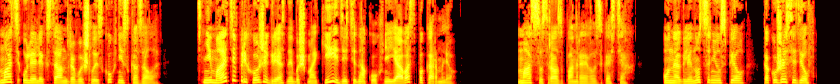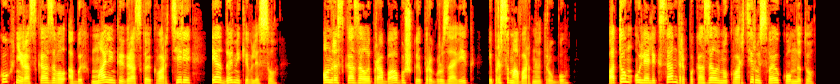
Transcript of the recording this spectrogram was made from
Мать Уля Александра вышла из кухни и сказала — Снимайте в прихожей грязные башмаки, идите на кухню, я вас покормлю». Массу сразу понравилось в гостях. Он и оглянуться не успел, как уже сидел в кухне и рассказывал об их маленькой городской квартире и о домике в лесу. Он рассказал и про бабушку, и про грузовик, и про самоварную трубу. Потом Уля Александр показал ему квартиру и свою комнату,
